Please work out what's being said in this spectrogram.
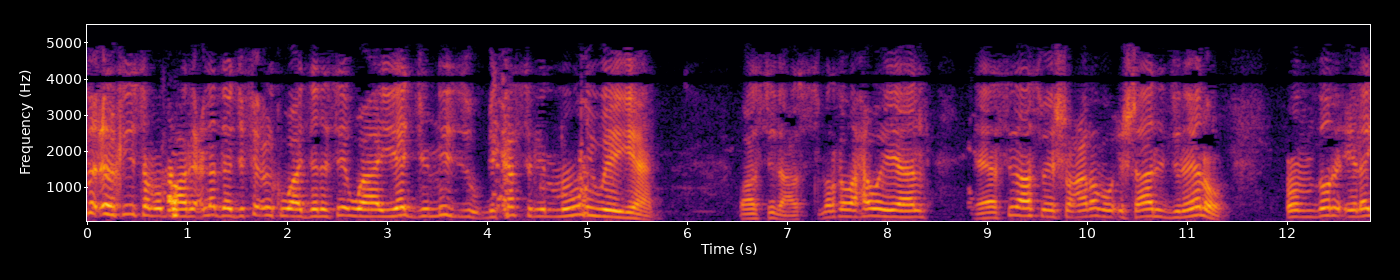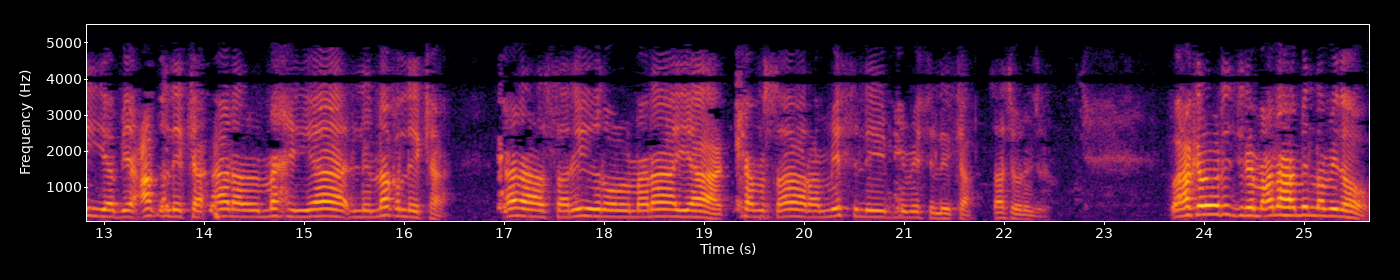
ficilkiisa mubaaricna dee ficilku waa janase waa yajnizu bikasri nuuni weeyaan waa sidaas marka waxa weeyaan sidaas bay shucaradu ishaari jireeno انظر إلي بعقلك أنا المحيا لنقلك. أنا صرير المنايا كم صار مثلي بمثلك. ساسي ورنجل وحكا ورنجل معناها من لمده.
